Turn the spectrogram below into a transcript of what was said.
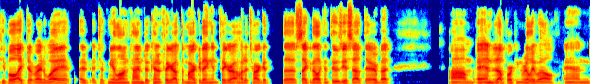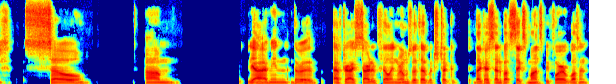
people liked it right away. It, it, took me a long time to kind of figure out the marketing and figure out how to target the psychedelic enthusiasts out there, but um, it ended up working really well, and so um, yeah, I mean the after I started filling rooms with it, which took like I said, about six months before it wasn't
